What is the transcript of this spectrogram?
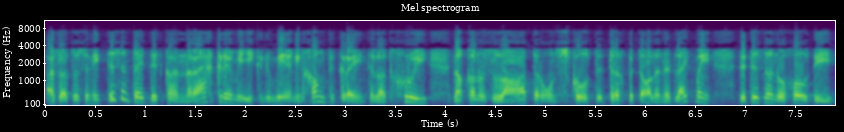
as wat ons in die tussentyd dit kan regkry om die ekonomie aan die gang te kry en te laat groei, dan kan ons later ons skuld terugbetaal. En dit lyk my dit is nou nogal die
